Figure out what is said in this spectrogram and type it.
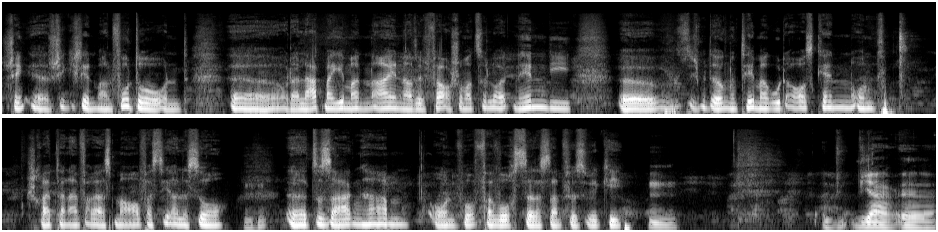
schicke äh, schick ich denen mal ein Foto und äh, oder lad mal jemanden ein. Also ich fahre auch schon mal zu Leuten hin, die äh, sich mit irgendeinem Thema gut auskennen und schreibe dann einfach erstmal auf, was die alles so mhm. äh, zu sagen haben und wo verwurste das dann fürs Wiki. Mhm. Ja, äh,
